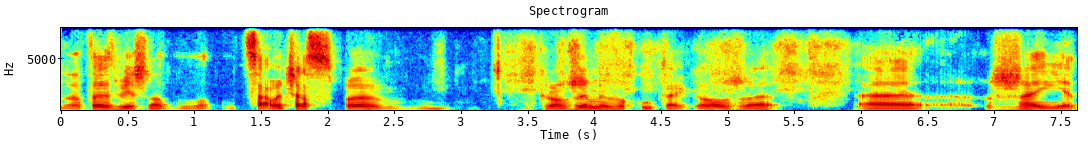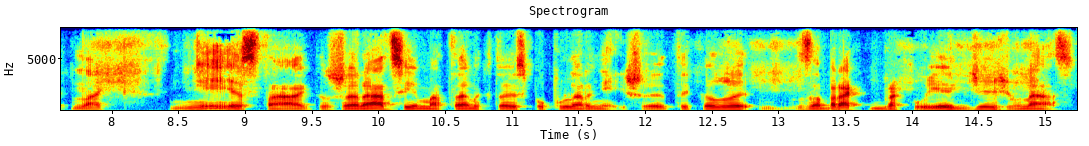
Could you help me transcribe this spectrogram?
no to jest, wiesz, no, no, cały czas e, krążymy wokół tego, że, e, że jednak nie jest tak, że rację ma ten, kto jest popularniejszy, tylko że zabrak, brakuje gdzieś w nas,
